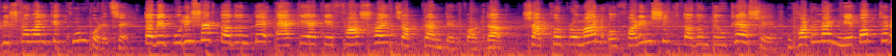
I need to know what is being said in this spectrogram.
কৃষ্ণমালকে খুন করেছে। তবে পুলিশের তদন্তে একে একে ফাঁস হয় চক্রান্তের পর্দা। সাক্ষ্য প্রমাণ ও ফরেনসিক তদন্তে উঠে আসে ঘটনার নেপথ্যের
